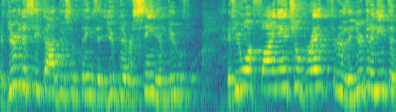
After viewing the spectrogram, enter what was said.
if you're going to see God do some things that you've never seen Him do before. If you want financial breakthrough, then you're going to need to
